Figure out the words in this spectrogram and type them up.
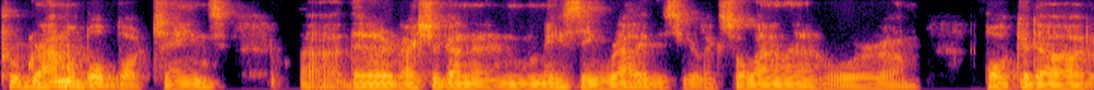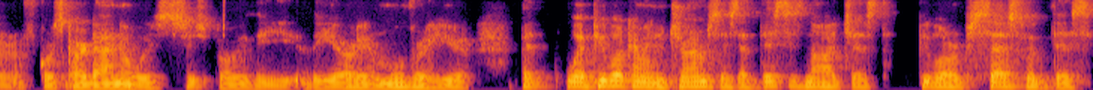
programmable blockchains uh, that are actually got an amazing rally this year, like Solana or um, Polkadot, or of course Cardano, which is probably the, the earlier mover here. But what people are coming to terms is that this is not just people are obsessed with this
